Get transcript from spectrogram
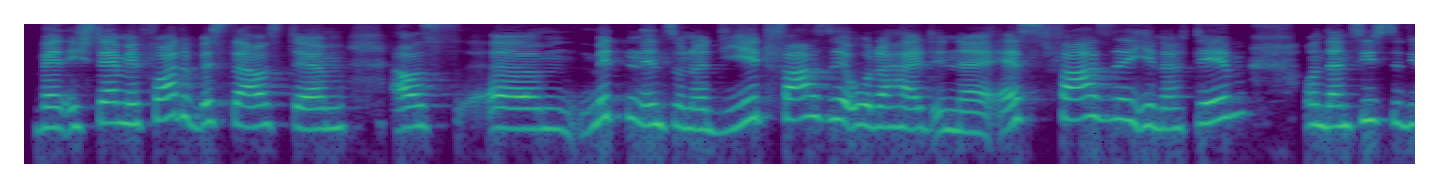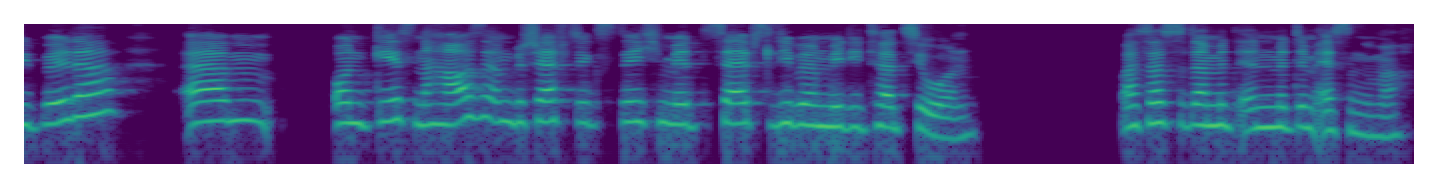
Wenn ich stelle mir vor, du bist da aus dem aus ähm, mitten in so einer Diätphase oder halt in der Essphase, je nachdem, und dann siehst du die Bilder ähm, und gehst nach Hause und beschäftigst dich mit Selbstliebe und Meditation. Was hast du damit in, mit dem Essen gemacht?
